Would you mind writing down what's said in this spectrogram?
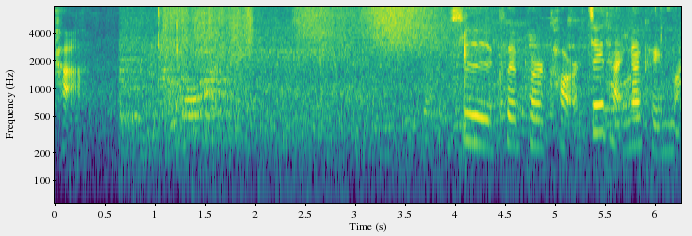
卡，是 Clipper Card，这一台应该可以买。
